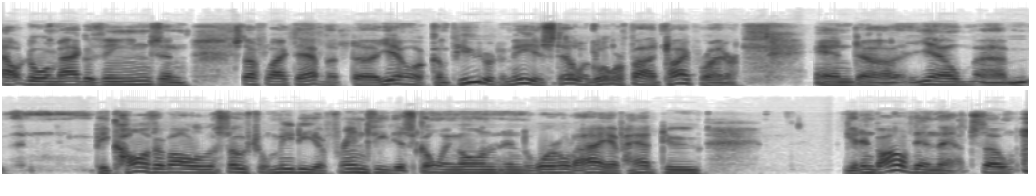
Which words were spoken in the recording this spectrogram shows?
outdoor magazines and stuff like that. But uh, you know, a computer to me is still a glorified typewriter. And uh, you know. Um, because of all of the social media frenzy that's going on in the world, I have had to get involved in that. So,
